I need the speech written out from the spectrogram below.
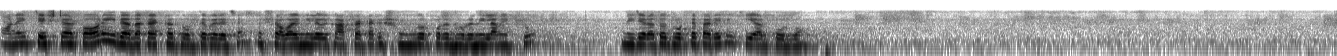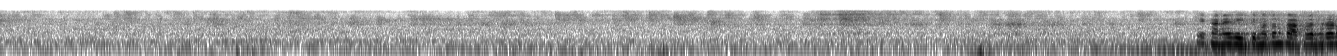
অনেক চেষ্টার পর এই দাদাটা একটা ধরতে পেরেছে। তো সবাই মিলে ওই কাঁকড়াটাকে সুন্দর করে ধরে নিলাম একটু। নিজেরা তো ধরতে পারিনি, কি আর করব? এখানে রীতিমতন কাঁকড়া ধরার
